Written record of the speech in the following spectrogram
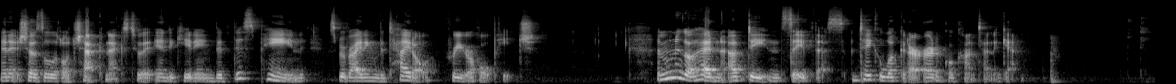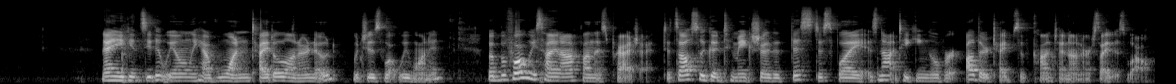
and it shows a little check next to it indicating that this pane is providing the title for your whole page. I'm going to go ahead and update and save this and take a look at our article content again. Now you can see that we only have one title on our node, which is what we wanted. But before we sign off on this project, it's also good to make sure that this display is not taking over other types of content on our site as well.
